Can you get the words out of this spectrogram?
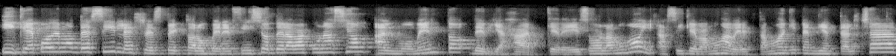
¿Y qué podemos decirles respecto a los beneficios de la vacunación al momento de viajar? Que de eso hablamos hoy. Así que vamos a ver, estamos aquí pendiente al chat.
